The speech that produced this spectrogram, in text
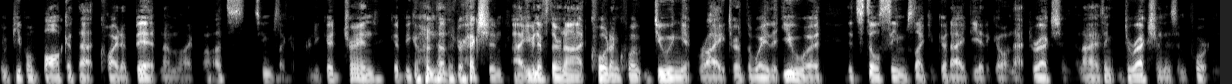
And people balk at that quite a bit. And I'm like, well, that seems like a pretty good trend. Could be going another direction. Uh, even if they're not quote unquote doing it right or the way that you would, it still seems like a good idea to go in that direction. And I think direction is important.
